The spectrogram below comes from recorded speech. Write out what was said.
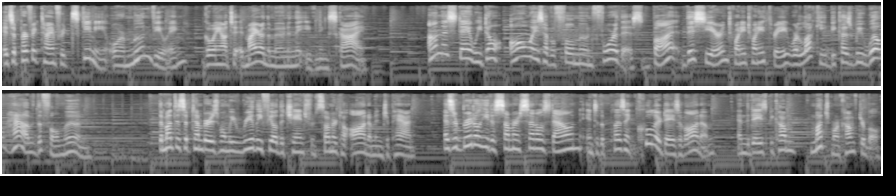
It's a perfect time for tsukimi, or moon viewing, going out to admire the moon in the evening sky. On this day, we don't always have a full moon for this, but this year in 2023, we're lucky because we will have the full moon. The month of September is when we really feel the change from summer to autumn in Japan. As the brutal heat of summer settles down into the pleasant, cooler days of autumn, and the days become much more comfortable.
